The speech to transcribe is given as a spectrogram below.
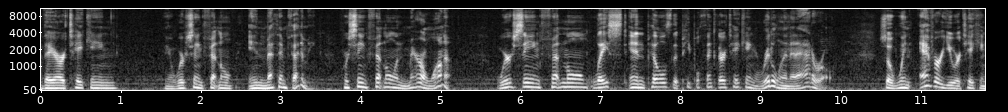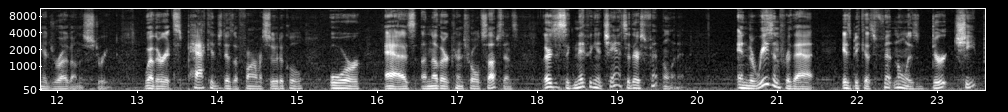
they are taking, you know, we're seeing fentanyl in methamphetamine. We're seeing fentanyl in marijuana. We're seeing fentanyl laced in pills that people think they're taking Ritalin and Adderall. So whenever you are taking a drug on the street, whether it's packaged as a pharmaceutical or as another controlled substance, there's a significant chance that there's fentanyl in it. And the reason for that is because fentanyl is dirt cheap,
